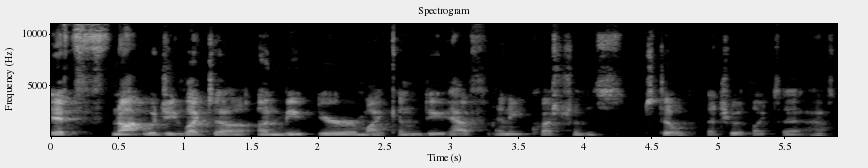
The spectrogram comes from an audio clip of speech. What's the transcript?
If not, would you like to unmute your mic and do you have any questions still that you would like to ask?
